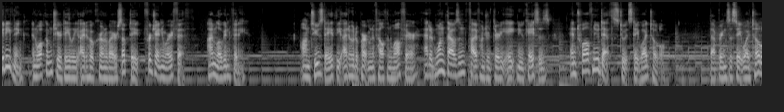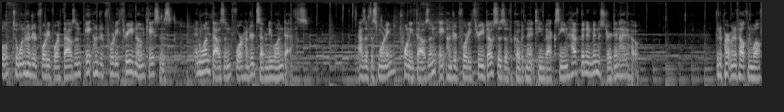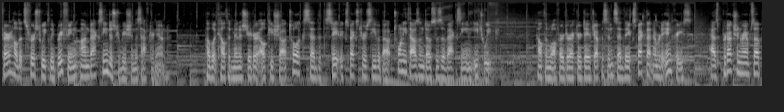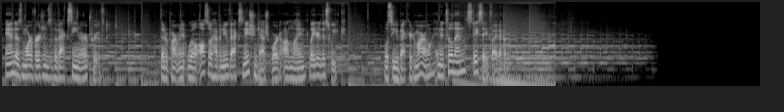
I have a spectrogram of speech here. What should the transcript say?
Good evening, and welcome to your daily Idaho coronavirus update for January 5th. I'm Logan Finney. On Tuesday, the Idaho Department of Health and Welfare added 1,538 new cases and 12 new deaths to its statewide total. That brings the statewide total to 144,843 known cases and 1,471 deaths. As of this morning, 20,843 doses of the COVID 19 vaccine have been administered in Idaho. The Department of Health and Welfare held its first weekly briefing on vaccine distribution this afternoon. Public Health Administrator Elke Shaw Tulloch said that the state expects to receive about 20,000 doses of vaccine each week. Health and Welfare Director Dave Jeppesen said they expect that number to increase as production ramps up and as more versions of the vaccine are approved. The department will also have a new vaccination dashboard online later this week. We'll see you back here tomorrow, and until then, stay safe, Idaho.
